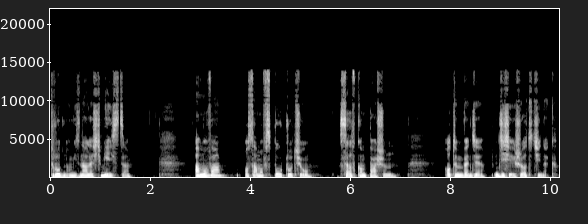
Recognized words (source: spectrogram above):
trudno mi znaleźć miejsce. A mowa o samowspółczuciu, self-compassion. O tym będzie dzisiejszy odcinek.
